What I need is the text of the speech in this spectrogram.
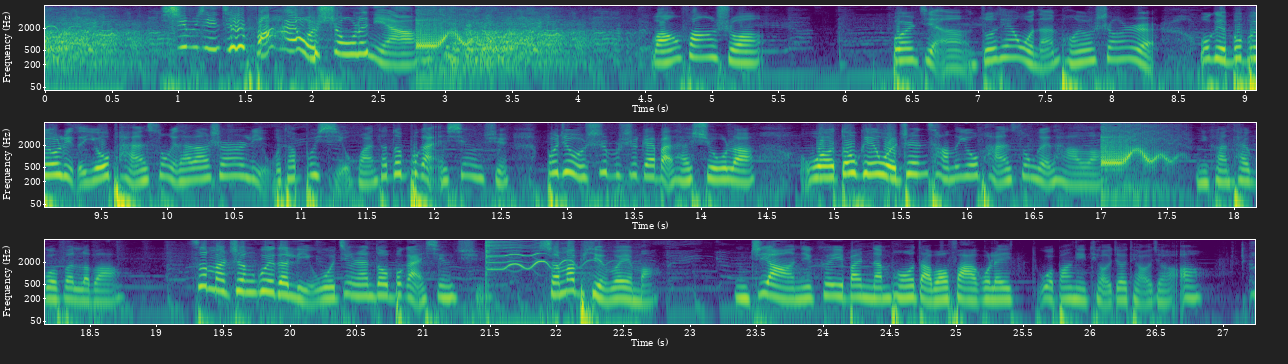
信不信今儿法海我收了你啊？” 王芳说。波儿姐，昨天我男朋友生日，我给波波有理的 U 盘送给他当生日礼物，他不喜欢，他都不感兴趣。波姐，我是不是该把它修了？我都给我珍藏的 U 盘送给他了，你看太过分了吧？这么珍贵的礼物竟然都不感兴趣，什么品味吗？你这样，你可以把你男朋友打包发过来，我帮你调教调教啊。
